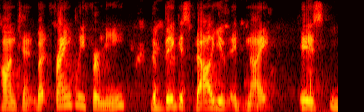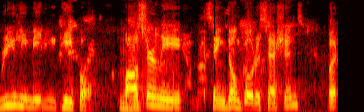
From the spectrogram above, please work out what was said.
content. But frankly, for me, the biggest value of Ignite is really meeting people. While certainly I'm not saying don't go to sessions, but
